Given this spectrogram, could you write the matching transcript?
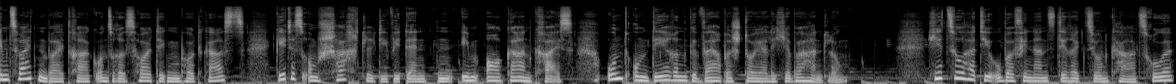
Im zweiten Beitrag unseres heutigen Podcasts geht es um Schachteldividenden im Organkreis und um deren gewerbesteuerliche Behandlung. Hierzu hat die Oberfinanzdirektion Karlsruhe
